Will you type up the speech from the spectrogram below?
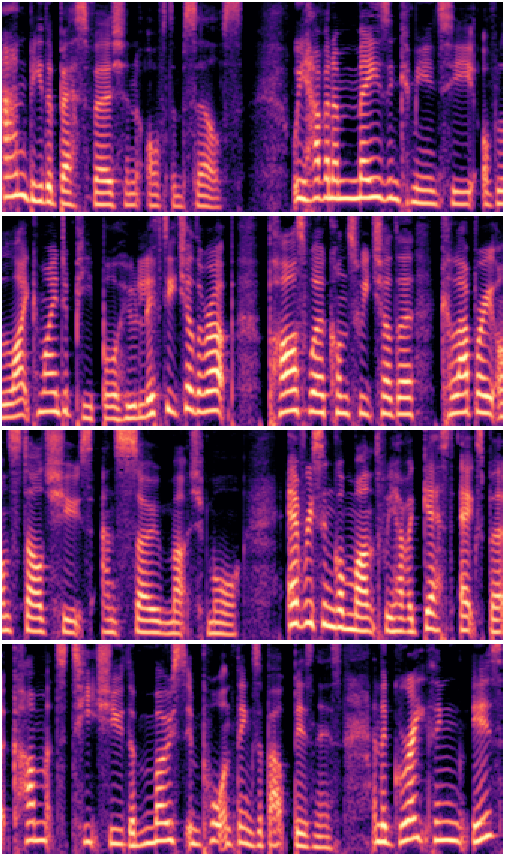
and be the best version of themselves. We have an amazing community of like minded people who lift each other up, pass work on to each other, collaborate on styled shoots, and so much more. Every single month, we have a guest expert come to teach you the most important things about business. And the great thing is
